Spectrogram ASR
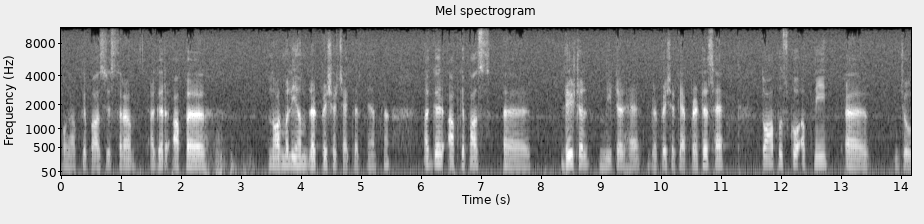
اور آپ کے پاس جس طرح اگر آپ، نارملی ہم بلڈ پریشر چیک کرتے ہیں اپنا، اگر آپ کے پاس ڈیجیٹل میٹر ہے، بلڈ پریشر کے اپریٹس ہے، تو آپ اس کو اپنی جو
